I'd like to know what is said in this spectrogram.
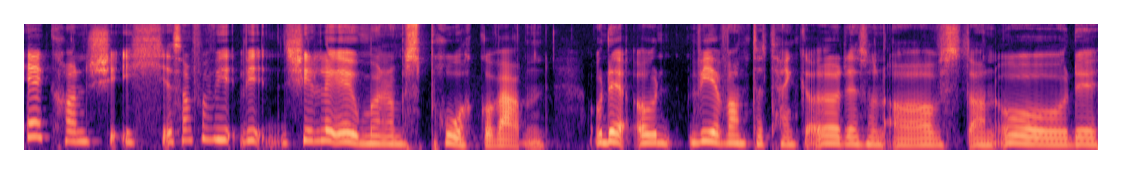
er kanskje ikke For vi, vi skiller jo mellom språk og verden. Og, det, og vi er vant til å tenke at det er sånn avstand. Å, det,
